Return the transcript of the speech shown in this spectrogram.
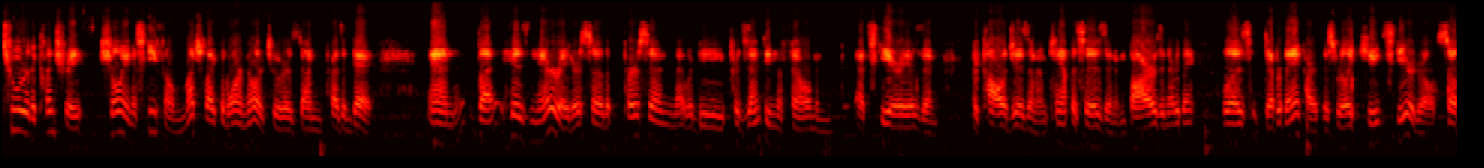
tour the country showing a ski film, much like the Warren Miller tour has done present day. And but his narrator, so the person that would be presenting the film and at ski areas and at colleges and on campuses and in bars and everything, was Deborah Bankhart, this really cute skier girl. So,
